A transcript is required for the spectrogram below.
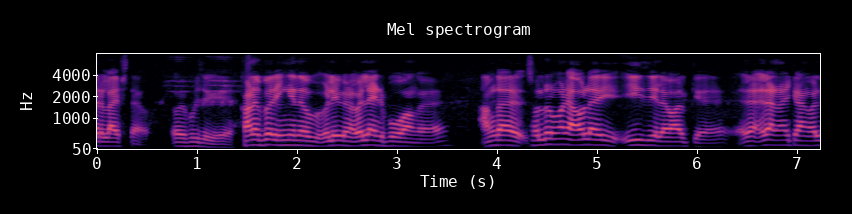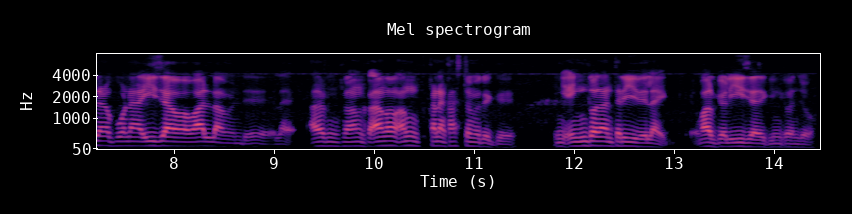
வேறு லைஃப் ஸ்டைல் பிடிச்சிருக்கு கணக்கு பேர் இங்கேருந்து வெளியே வெளிநாட்டு போவாங்க. அங்கே சொல்கிற மாதிரி அவ்வளோ ஈஸி இல்லை வாழ்க்கை. எல்லாம் எல்லாம் நினைக்கிறாங்க வெளில போனால் ஈஸியாக வாழலாம்ண்டு இல்லை அங்கே அங்கே அங்கே கஷ்டம் இருக்குது இங்கே இங்கே தான் தெரியுது லைக் வாழ்க்கையில் ஈஸியாக இருக்குது இங்கே கொஞ்சம்.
